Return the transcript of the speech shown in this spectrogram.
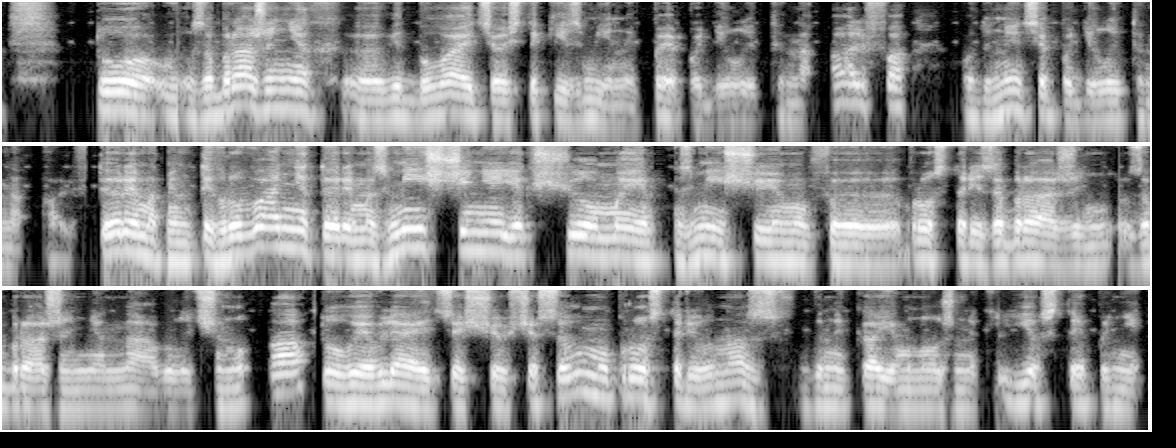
То в зображеннях е, відбуваються ось такі зміни: П поділити на альфа, одиниця поділити на альфа. Теорема інтегрування, теорема зміщення. Якщо ми зміщуємо в е, просторі зображень, зображення на величину А, то виявляється, що в часовому просторі у нас виникає множник є в степені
